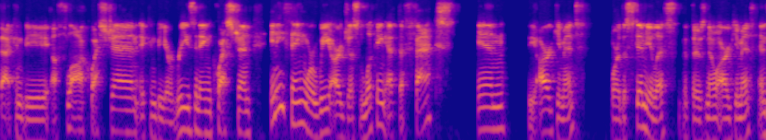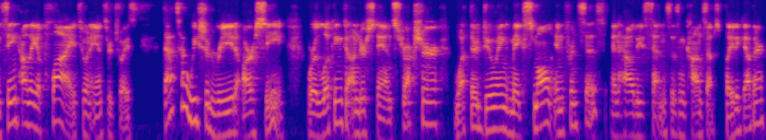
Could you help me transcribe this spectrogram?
that can be a flaw question, it can be a reasoning question, anything where we are just looking at the facts in the argument or the stimulus, if there's no argument, and seeing how they apply to an answer choice. That's how we should read RC. We're looking to understand structure, what they're doing, make small inferences and how these sentences and concepts play together.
